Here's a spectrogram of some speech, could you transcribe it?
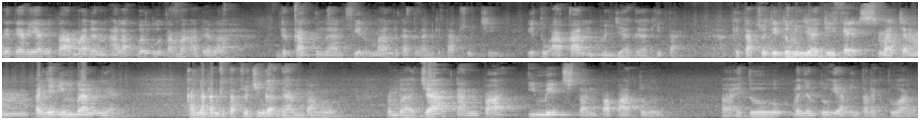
kriteria utama dan alat bantu utama adalah dekat dengan firman, dekat dengan kitab suci. Itu akan menjaga kita. Nah, kitab suci itu menjadi kayak semacam penyeimbangnya. Karena kan kitab suci nggak gampang loh. Membaca tanpa image, tanpa patung. Nah, itu menyentuh yang intelektual.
